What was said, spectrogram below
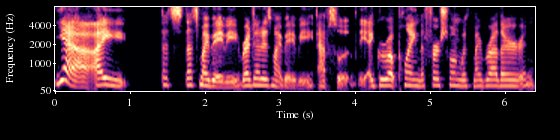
yeah i that's that's my baby. Red dead is my baby absolutely. I grew up playing the first one with my brother and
